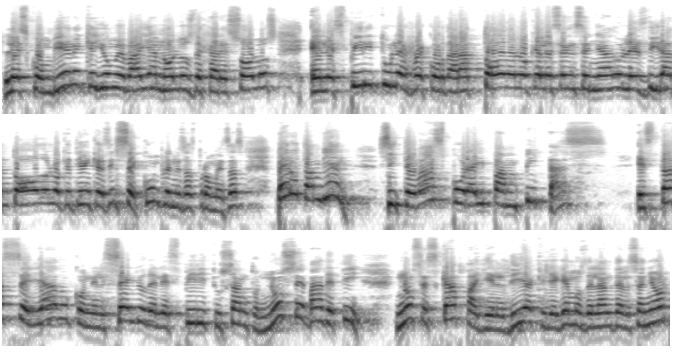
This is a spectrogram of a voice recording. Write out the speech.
Les conviene que yo me vaya, no los dejaré solos. El Espíritu les recordará todo lo que les he enseñado, les dirá todo lo que tienen que decir. Se cumplen esas promesas. Pero también, si te vas por ahí pampitas, Estás sellado con el sello del Espíritu Santo. No se va de ti, no se escapa. Y el día que lleguemos delante del Señor,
